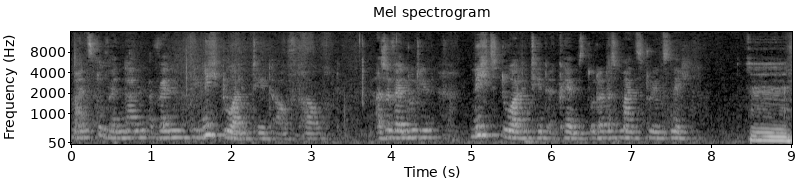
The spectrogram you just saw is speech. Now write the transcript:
Meinst du, wenn dann, wenn die Nicht-Dualität auftaucht? Also wenn du die Nicht-Dualität erkennst, oder das meinst du jetzt nicht? Hm,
